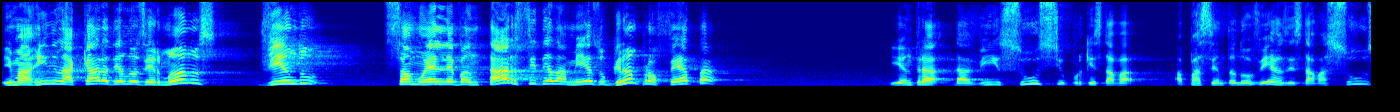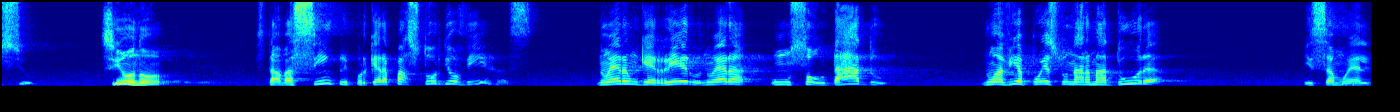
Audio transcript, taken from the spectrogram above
Imagine a cara de los hermanos vendo Samuel levantar-se de la mesa, o grande profeta, e entra Davi súcio, porque estava apacentando ovelhas, estava súcio. Sim ou não? Estava simples, porque era pastor de ovelhas. Não era um guerreiro, não era um soldado, não havia posto na armadura. E Samuel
